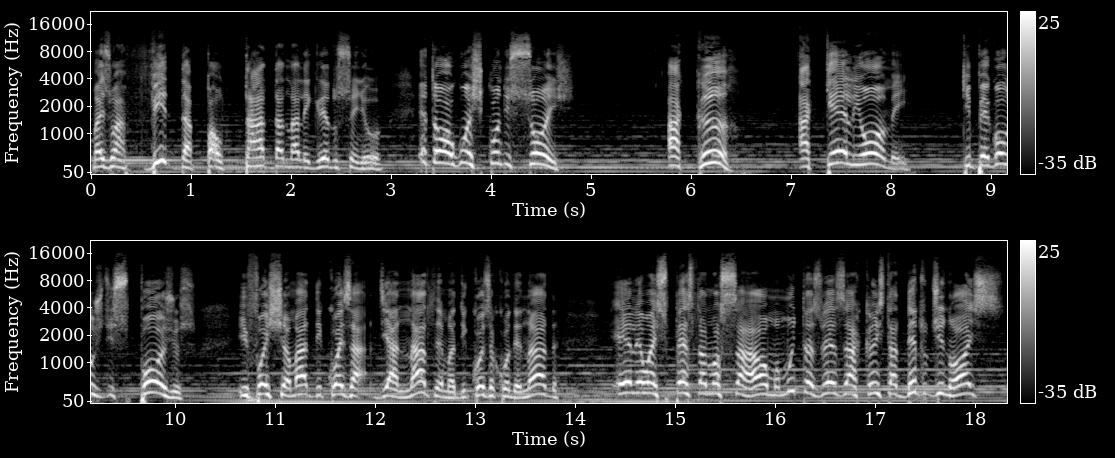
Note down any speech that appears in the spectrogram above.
mas uma vida pautada na alegria do Senhor. Então, algumas condições. Acã, aquele homem que pegou os despojos e foi chamado de coisa de anátema, de coisa condenada, ele é uma espécie da nossa alma. Muitas vezes Acã está dentro de nós.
